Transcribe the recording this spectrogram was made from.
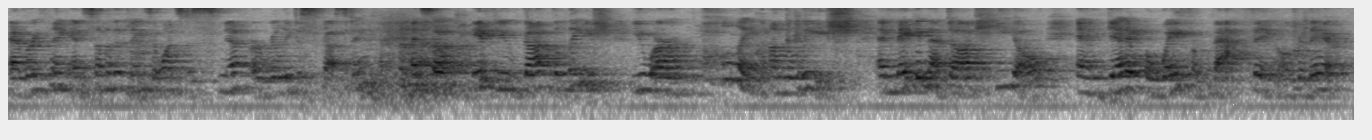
everything, and some of the things it wants to sniff are really disgusting. And so if you've got the leash, you are pulling on the leash and making that dog heel and get it away from that thing over there,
